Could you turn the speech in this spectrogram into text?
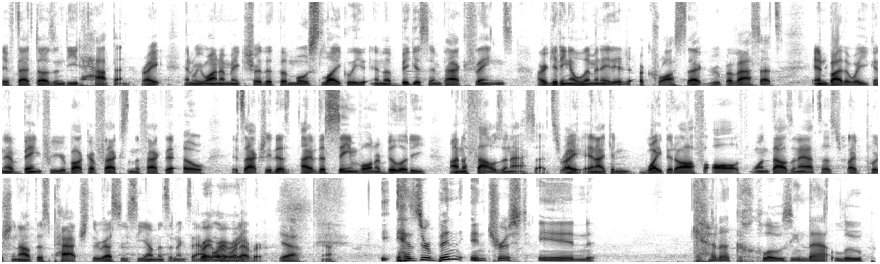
if that does indeed happen, right? And we want to make sure that the most likely and the biggest impact things are getting eliminated across that group of assets. And by the way, you can have bang for your buck effects in the fact that oh, it's actually that I have the same vulnerability on a thousand assets, right? Right. And I can wipe it off all 1,000 assets by pushing out this patch through SCCM as an example or whatever. Yeah. Yeah. Has there been interest in kind of closing that loop?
